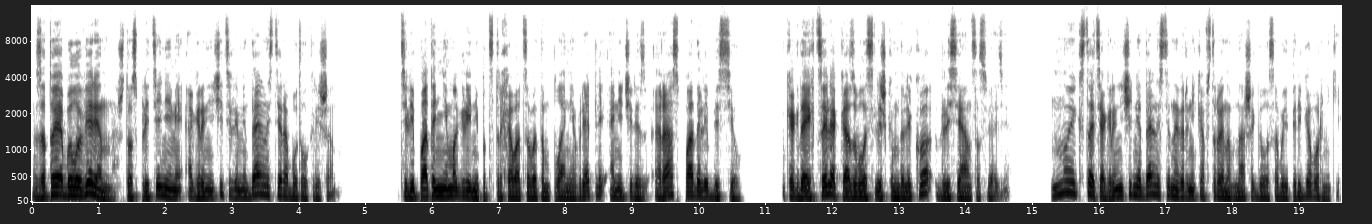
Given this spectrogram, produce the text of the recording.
Зато я был уверен, что с плетениями-ограничителями дальности работал Кришан. Телепаты не могли не подстраховаться в этом плане, вряд ли они через раз падали без сил, когда их цель оказывалась слишком далеко для сеанса связи. Ну и, кстати, ограничение дальности наверняка встроено в наши голосовые переговорники.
